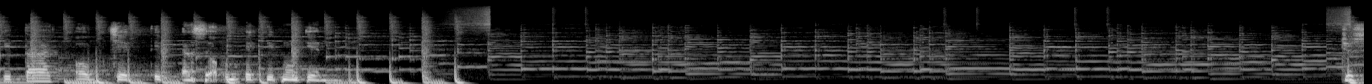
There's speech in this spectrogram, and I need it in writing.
kita objektif dan seobjektif mungkin. Cus,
